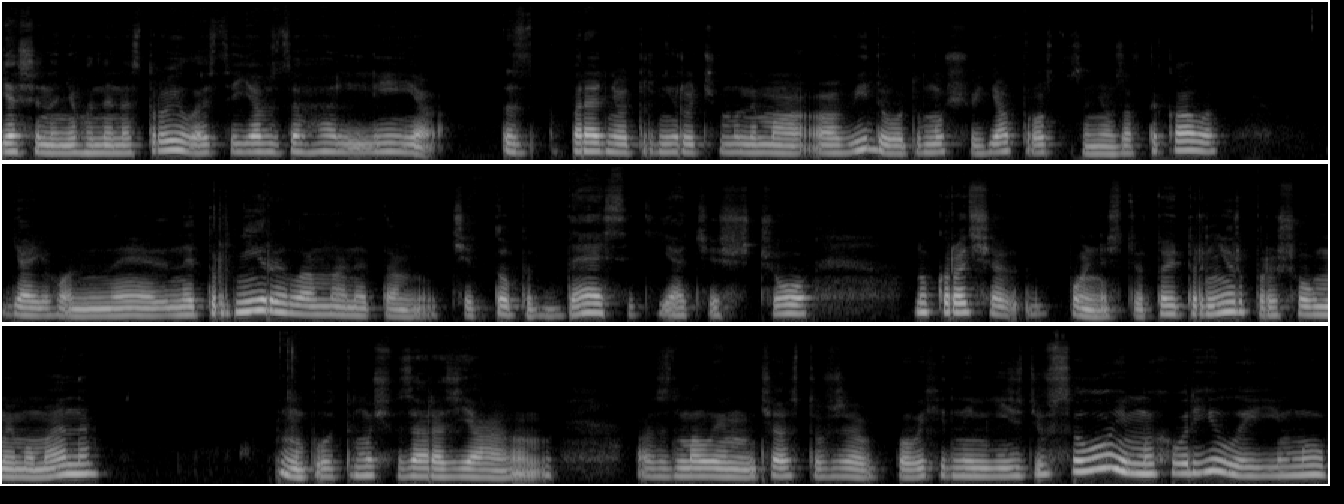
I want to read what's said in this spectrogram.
Я ще на нього не настроїлася. Я взагалі з попереднього турніру чому нема відео, тому що я просто за нього завтикала. Я його не не турнірила, в мене там чи топ-10 я, чи що. Ну, коротше, повністю той турнір пройшов мимо мене. Ну, тому що зараз я з малим часто вже по вихідним їздю в село, і ми хворіли, і ми,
